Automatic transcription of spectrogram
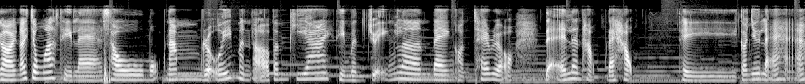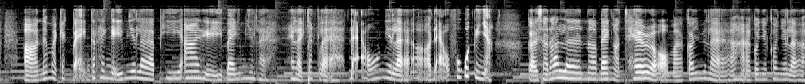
rồi nói chung á thì là sau một năm rưỡi mình ở bên PI thì mình chuyển lên bang Ontario để lên học đại học thì coi như là hả à, nếu mà các bạn có thể nghĩ như là PI thì bang như là hay là chắc là đảo như là ở đảo Phú Quốc đi nhỉ? Rồi sau đó lên ờ, bang Ontario mà coi như là hả coi như coi như là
